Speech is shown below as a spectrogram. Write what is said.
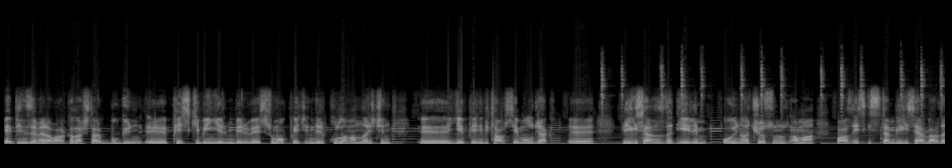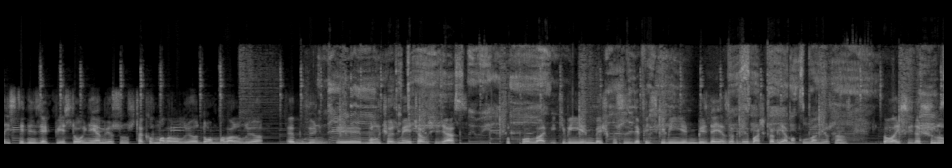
Hepinize merhaba arkadaşlar. Bugün e, PES 2021 ve Smoke Patch indirip kullananlar için e, yepyeni bir tavsiyem olacak. E, bilgisayarınızda diyelim oyunu açıyorsunuz ama bazı eski sistem bilgisayarlarda istediğiniz FPS'te oynayamıyorsunuz. Takılmalar oluyor, donmalar oluyor. E, bugün e, bunu çözmeye çalışacağız. Football Life 2025 bu sizde PES 2021 de yazabilir başka bir yama kullanıyorsanız. Dolayısıyla şunu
